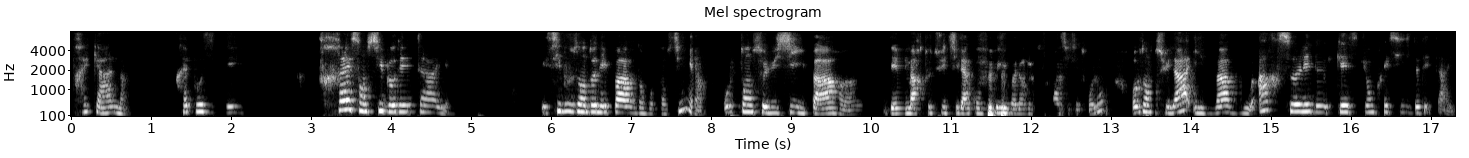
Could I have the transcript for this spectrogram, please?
très calmes, très posés, très sensibles aux détails. Et si vous en donnez pas dans vos consignes, autant celui-ci, il part, euh, démarre tout de suite s'il a compris, ou alors il si c'est trop long, autant celui-là, il va vous harceler de questions précises, de détails.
